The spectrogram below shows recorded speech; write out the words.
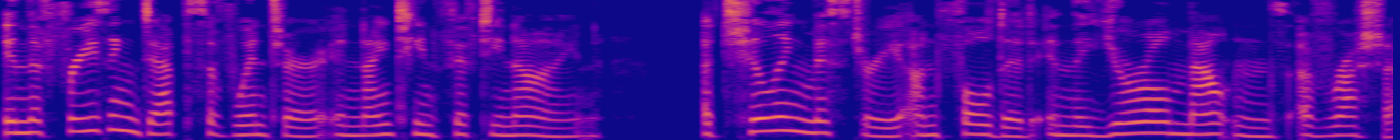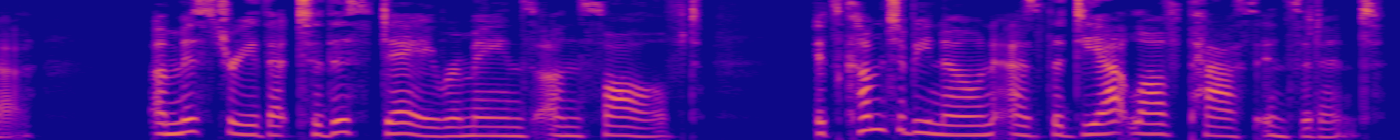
In the freezing depths of winter in 1959, a chilling mystery unfolded in the Ural Mountains of Russia, a mystery that to this day remains unsolved. It's come to be known as the Dyatlov Pass incident.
